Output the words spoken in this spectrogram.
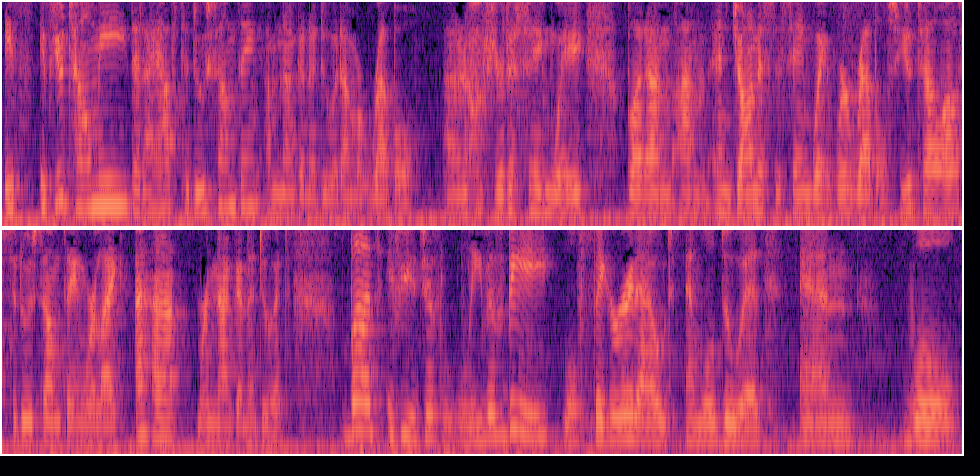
if if you tell me that i have to do something i'm not going to do it. I'm a rebel I don't know if you're the same way, but um, um, and John is the same way. We're rebels. You tell us to do something, we're like, uh uh-uh, uh, we are not gonna do it. But if you just leave us be, we'll figure it out and we'll do it and we'll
